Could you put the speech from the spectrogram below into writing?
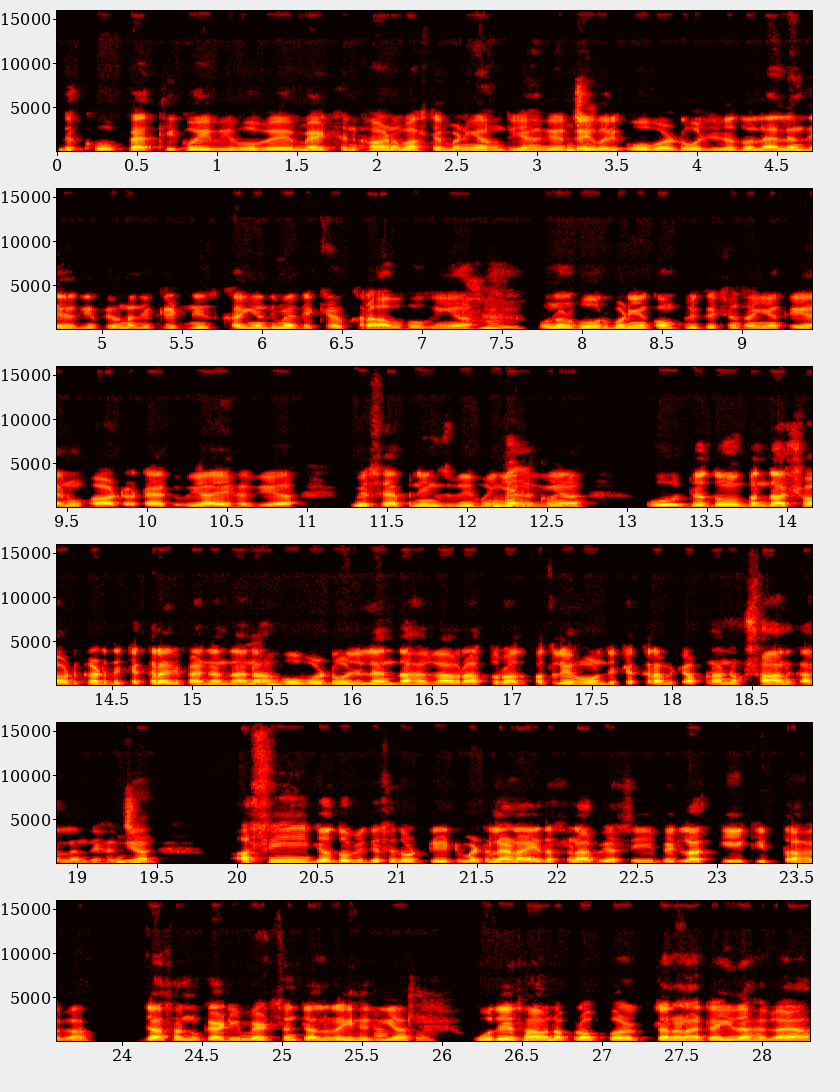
ਦੇਖੋ ਪੈਥੀ ਕੋਈ ਵੀ ਹੋਵੇ ਮੈਡੀਸਿਨ ਖਾਣ ਵਾਸਤੇ ਬਣੀਆਂ ਹੁੰਦੀਆਂ ਹੈਗੀਆਂ ਕਈ। ਵਾਰੀ ਓਵਰਡੋਜ਼ ਜਦੋਂ ਲੈ ਲੈਂਦੇ ਹੈਗੇ ਫਿਰ ਉਹਨਾਂ ਦੀਆਂ ਕਿਡਨੀਜ਼ ਖਾਈਆਂ ਦੀ ਮੈਂ ਦੇਖਿਆ ਖਰਾਬ ਹੋ ਗਈਆਂ। ਉਹਨਾਂ ਨੂੰ ਹੋਰ ਬੜੀਆਂ ਕੰਪਲਿਕੇਸ਼ਨਸ ਆਈਆਂ ਕਈਆਂ ਨੂੰ ਹਾਰਟ ਅਟੈਕ ਵੀ ਆਏ ਹੈਗੇ ਆ। ਮਿਸ ਹੈਪਨਿੰਗਸ ਵੀ ਹੋਈਆਂ। ਹੈਗੀਆਂ ਉਹ ਜਦੋਂ ਬੰਦਾ ਸ਼ਾਰਟਕਟ ਦੇ ਚੱਕਰਾਂ 'ਚ ਪੈ ਜਾਂਦਾ ਨਾ। ਓਵਰਡੋਜ਼ ਲੈਂਦਾ ਹੈਗਾ ਰਾਤੋਂ ਰਾਤ ਪਤਲੇ ਹੋਣ ਦੇ ਚੱਕਰਾਂ ਵਿੱਚ ਆਪਣਾ ਨੁਕਸਾਨ ਕਰ ਲੈਂਦੇ ਹੈਗੇ ਆ। ਅਸੀਂ ਜਦੋਂ ਵੀ ਕਿਸੇ ਤੋਂ ਟ੍ਰੀਟਮੈਂਟ ਲੈਣਾ ਇਹ ਦੱਸਣਾ ਵੀ ਅਸੀਂ ਪਹਿਲਾਂ ਕੀ ਕੀਤਾ ਹੈਗਾ ਜਾਂ ਸਾਨੂੰ ਕਿਹੜੀ ਮੈਡੀਸਨ ਚੱਲ ਰਹੀ ਹੈਗੀ ਆ ਉਹਦੇ ਹਿਸਾਬ ਨਾਲ ਪ੍ਰੋਪਰ ਚੱਲਣਾ ਚਾਹੀਦਾ ਹੈਗਾ ਆ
